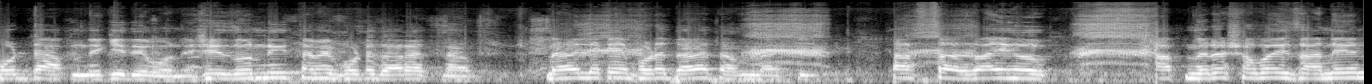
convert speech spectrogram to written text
ভোটটা আপনাকে দেবো না। সেই জন্যই তো আমি ভোটে দাঁড়াতাম। না হলে কি ভোটে দাঁড়াতাম নাকি? আচ্ছা যাই হোক। আপনারা সবাই জানেন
